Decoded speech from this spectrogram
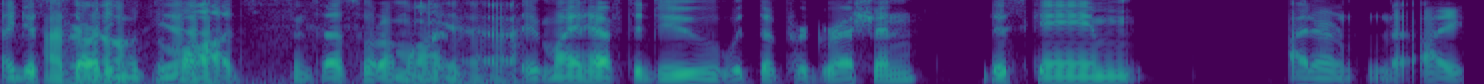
I guess I starting know, with the yeah. mods, since that's what I'm on, Yeah. it might have to do with the progression. This game, I don't, I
